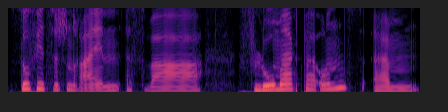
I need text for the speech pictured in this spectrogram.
so viel zwischen rein. Es war Flohmarkt bei uns. Ähm,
